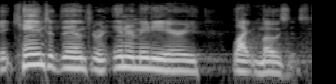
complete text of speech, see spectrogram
it came to them through an intermediary like Moses.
